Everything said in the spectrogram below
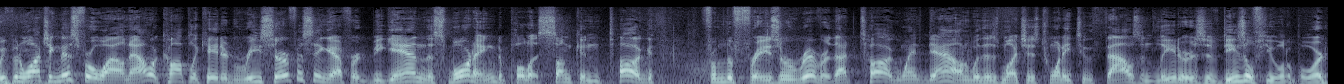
We've been watching this for a while now. A complicated resurfacing effort began this morning to pull a sunken tug from the Fraser River. That tug went down with as much as 22,000 liters of diesel fuel aboard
